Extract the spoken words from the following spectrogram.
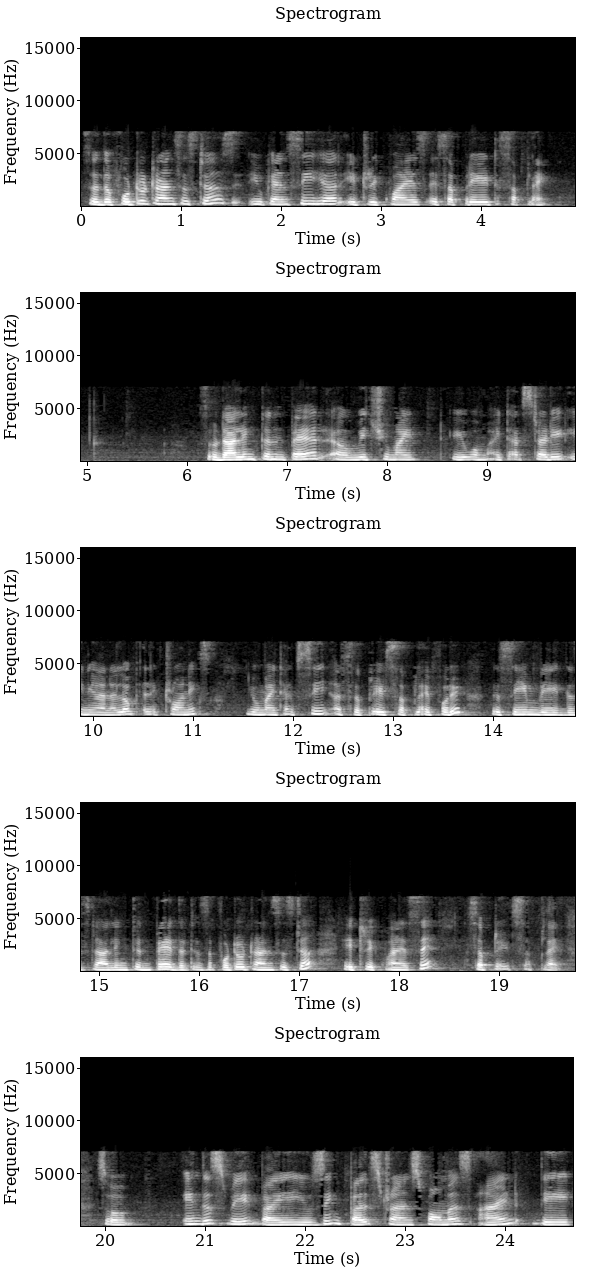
So the phototransistors you can see here it requires a separate supply. So Darlington pair uh, which you might you might have studied in analog electronics you might have seen a separate supply for it the same way this Darlington pair that is a phototransistor it requires a separate supply. So in this way by using pulse transformers and the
